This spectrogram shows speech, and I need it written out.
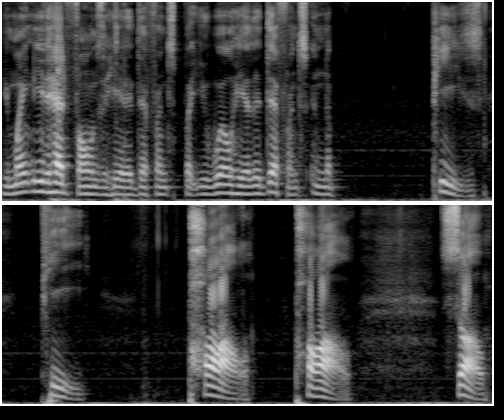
you might need headphones to hear the difference but you will hear the difference in the P's. P. Paul. Paul. So,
